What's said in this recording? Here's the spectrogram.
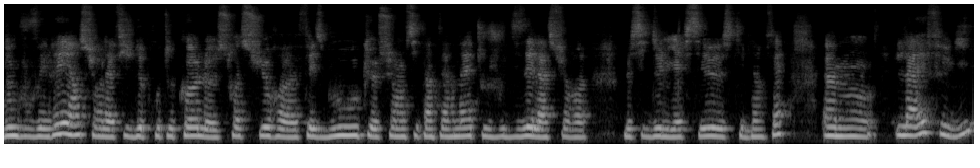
Donc vous verrez hein, sur la fiche de protocole, euh, soit sur euh, Facebook, euh, sur mon site internet, ou je vous disais là sur le site de l'IFCE, ce qui est bien fait. la FEI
